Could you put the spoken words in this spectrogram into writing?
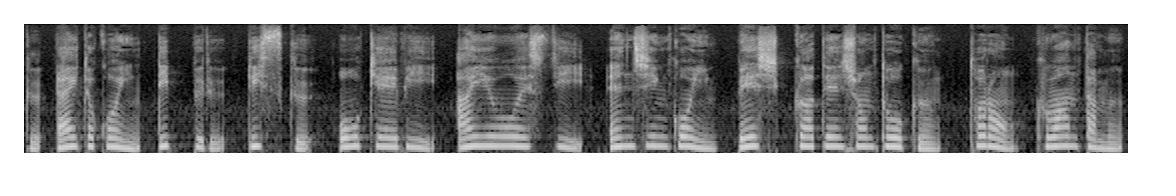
ク、ライトコイン、リップル、リスク、OKB、IOST、エンジンコイン、ベーシックアテンショントークン、トロン、クワンタム、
